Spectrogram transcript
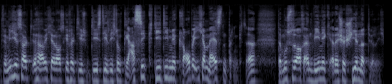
Für mich ist halt, habe ich herausgestellt, die, die Stilrichtung Klassik, die, die mir, glaube ich, am meisten bringt. Ja. Da musst du auch ein wenig recherchieren natürlich.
